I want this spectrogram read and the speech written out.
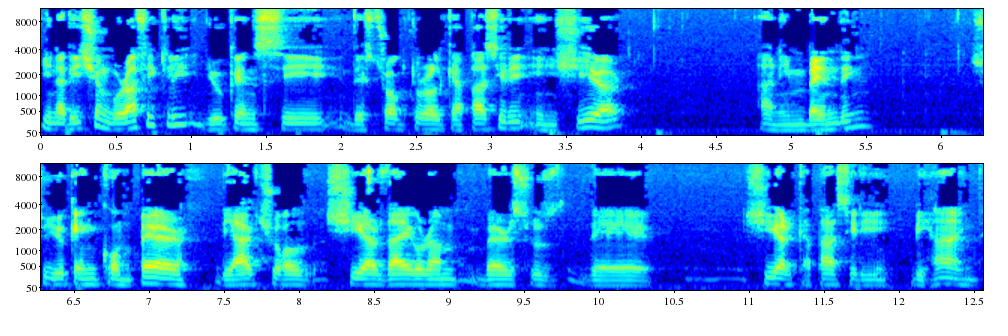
In addition, graphically, you can see the structural capacity in shear and in bending. So you can compare the actual shear diagram versus the shear capacity behind.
